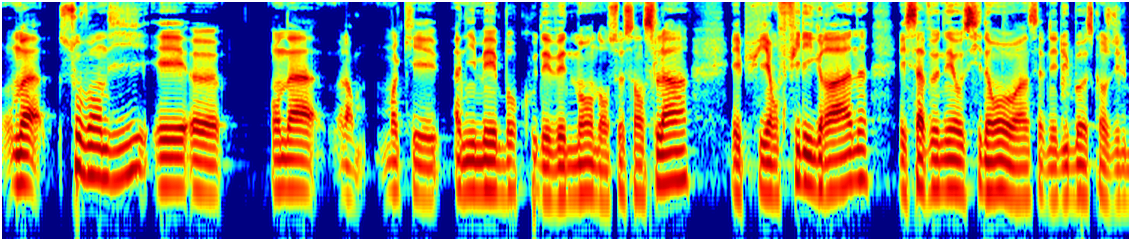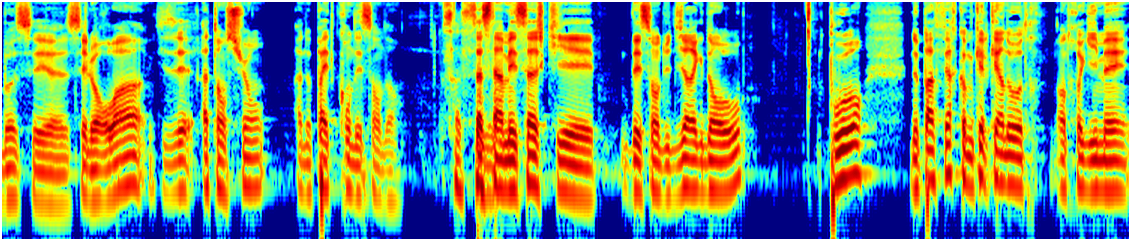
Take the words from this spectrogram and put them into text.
On a souvent dit et euh, on a, alors moi qui ai animé beaucoup d'événements dans ce sens-là, et puis en filigrane, et ça venait aussi d'en haut, hein, ça venait du boss. Quand je dis le boss, c'est euh, c'est le roi qui disait attention à ne pas être condescendant. Ça, c'est un message qui est descendu direct d'en haut pour ne pas faire comme quelqu'un d'autre entre guillemets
